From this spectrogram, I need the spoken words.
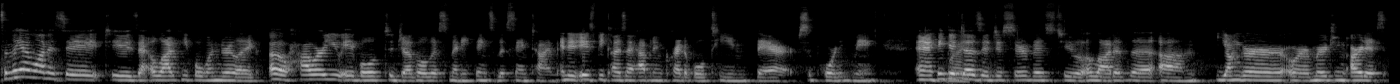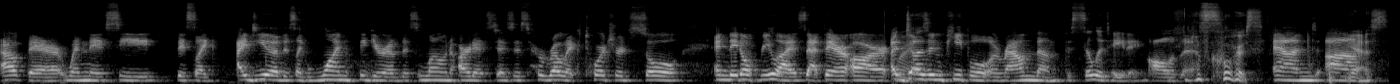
something I want to say too is that a lot of people wonder, like, oh, how are you able to juggle this many things at the same time? And it is because I have an incredible team there supporting me. And I think Right. it does a disservice to a lot of the um, younger or emerging artists out there when they see this like idea of this like one figure of this lone artist as this heroic, tortured soul. And they don't realize that there are a Right. dozen people around them facilitating all of this. Of course. And um, yes.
